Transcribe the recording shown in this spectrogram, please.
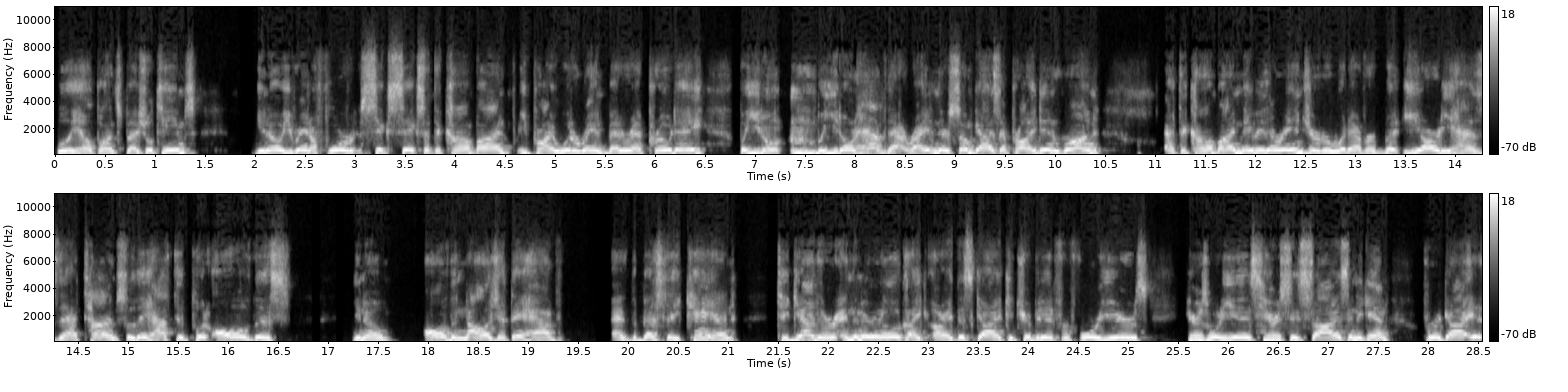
Will he help on special teams? You know, he ran a four six six at the combine. He probably would have ran better at pro day, but you don't but you don't have that, right? And there's some guys that probably didn't run at the combine. Maybe they were injured or whatever, but he already has that time. So they have to put all of this, you know, all the knowledge that they have as the best they can together, and then they're going to look like, all right, this guy contributed for four years. Here's what he is. Here's his size. And again, for a guy,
